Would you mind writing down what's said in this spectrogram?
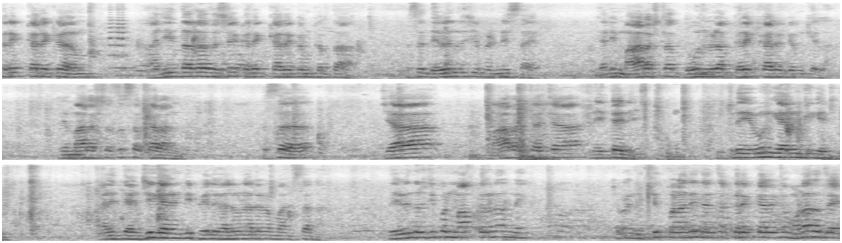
करेक्ट कार्यक्रम अजितदादा जसे करेक्ट कार्यक्रम करतात तसे देवेंद्रजी फडणवीस साहेब यांनी महाराष्ट्रात दोन वेळा करेक्ट कार्यक्रम केला आणि महाराष्ट्राचं सरकार आणलं. तसं ज्या महाराष्ट्राच्या नेत्यांनी इकडे येऊन गॅरंटी घेतली आणि त्यांची गॅरंटी फेल घालवणाऱ्या माणसांना देवेंद्रजी पण माफ करणार नाही. त्यामुळे निश्चितपणाने त्यांचा करेक्ट कार्यक्रम होणारच आहे.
